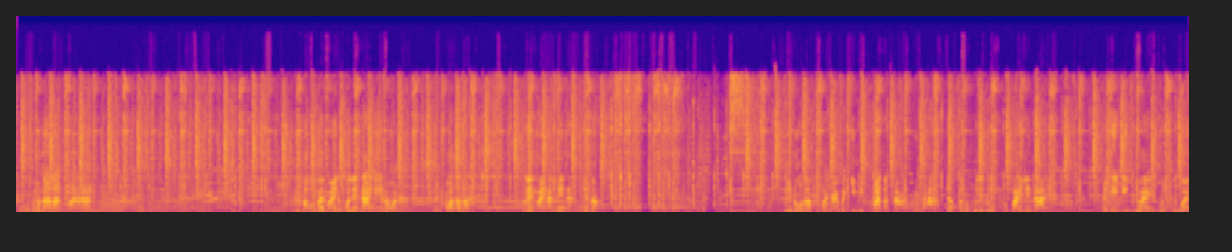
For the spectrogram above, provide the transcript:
โอ้โหโน้ตน่ารักมาก คือเขาเอาแบไม้ทุกคนเล่นได้แน่นอนอะ เป็นคอร์สสำหรับผู้เล่นใหม่หัดเล่นอะ เล่นแบบคือโน้ตแบบค่อนข้างเป็นกิมมิคมาตรฐานพื้นฐานสำหรับผู้เล่นทั่วทั่วไปเล่นได้ เป็นเทคนิคด้วยฝึกด้วย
